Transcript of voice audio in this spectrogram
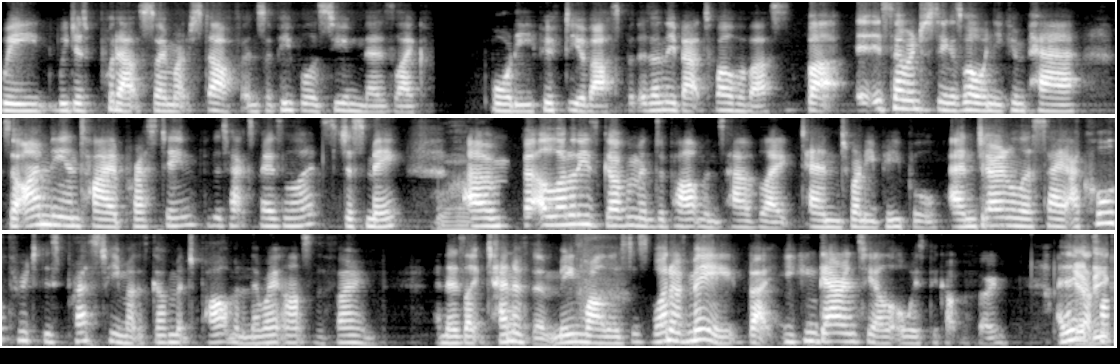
we we just put out so much stuff, and so people assume there's like 40, 50 of us, but there's only about 12 of us. But it's so interesting as well when you compare so I'm the entire press team for the Taxpayers Alliance, just me. Wow. Um, but a lot of these government departments have like 10, 20 people. And journalists say, I called through to this press team at this government department and they won't answer the phone. And there's like 10 of them. Meanwhile, there's just one of me, but you can guarantee I'll always pick up the phone. I think yeah, that's one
